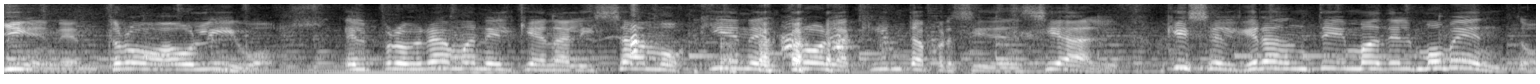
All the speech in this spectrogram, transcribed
¿Quién entró a Olivos? El programa en el que analizamos quién entró a la quinta presidencial, que es el gran tema del momento.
